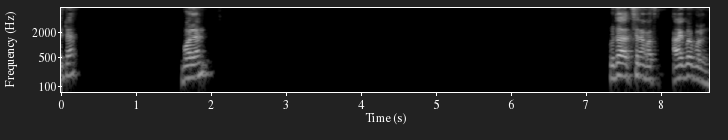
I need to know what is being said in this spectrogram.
এটা বলেন। বোঝা যাচ্ছে না কথা, আরেকবার বলেন।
